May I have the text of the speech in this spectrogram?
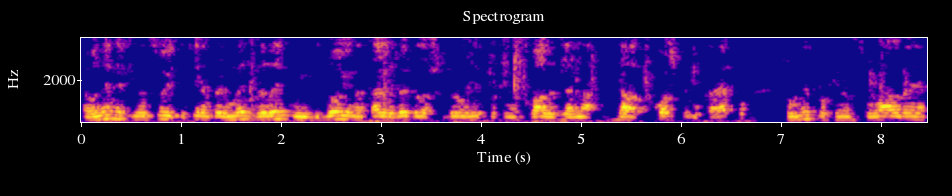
А вони не фінансують такі, наприклад, ми з великою бідою Наталя вибила, щоб вони профінансували вже на за кошти УКФ, щоб вони профінансували е,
